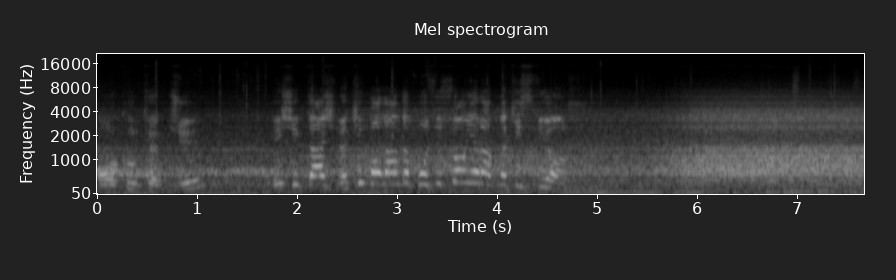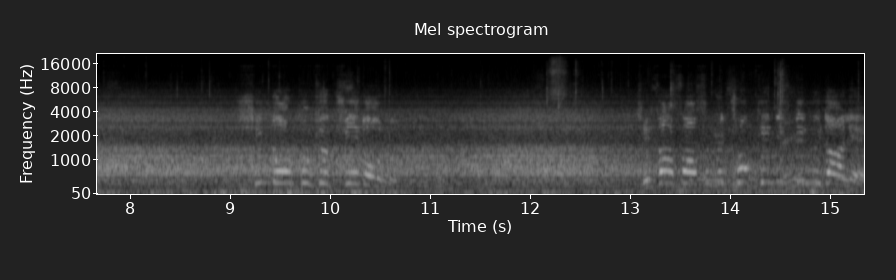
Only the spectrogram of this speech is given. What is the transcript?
Orkun Kökçü. Beşiktaş rakip alanda pozisyon yaratmak istiyor. Şimdi Orkun Kökçü'ye doğru. Ceza sahasında çok temiz bir müdahale.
